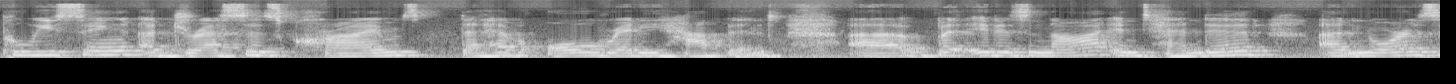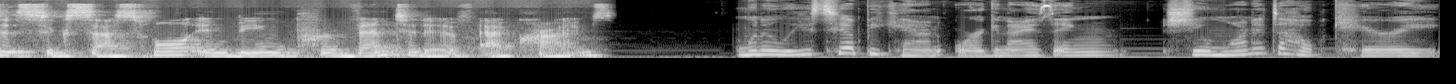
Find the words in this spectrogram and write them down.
Policing addresses crimes that have already happened, uh, but it is not intended, uh, nor is it successful in being preventative at crimes. When Alicia began organizing, she wanted to help carry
